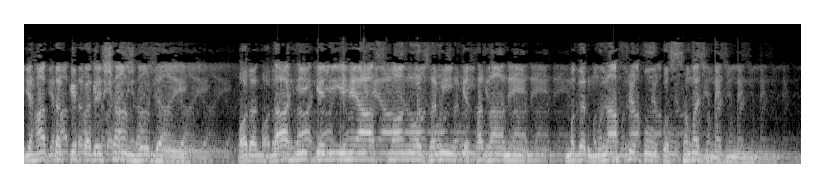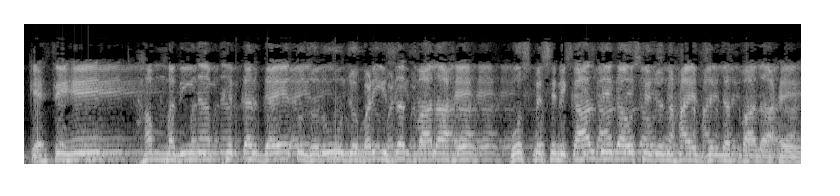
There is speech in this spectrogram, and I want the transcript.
یہاں تک کہ پریشان ہو جائیں۔ اور اللہ ہی کے لیے ہیں آسمان اور زمین کے خزانے، مگر منافقوں کو سمجھ نہیں۔ کہتے ہیں، ہم مدینہ پھر کر گئے تو ضرور جو بڑی عزت والا ہے، وہ اس میں سے نکال دے گا اسے جو نہایت ذلت والا ہے۔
